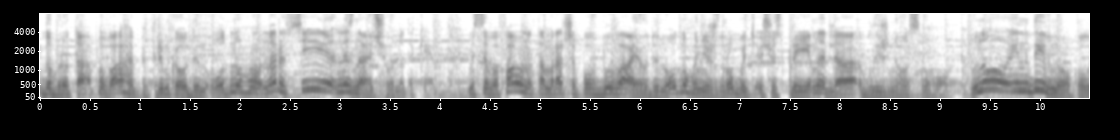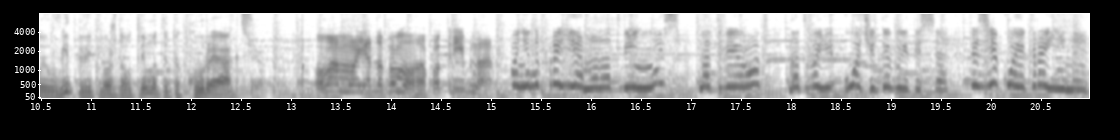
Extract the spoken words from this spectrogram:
Доброта, повага, підтримка один одного на Росії не знаю, що воно таке. Місцева фауна там радше повбиває один одного, ніж зробить щось приємне для ближнього свого. Воно і не дивно, коли у відповідь можна отримати таку реакцію. Вам моя допомога потрібна? Мені неприємно на твій ніс, на твій рот, на твої очі дивитися. Ти з якої країни?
